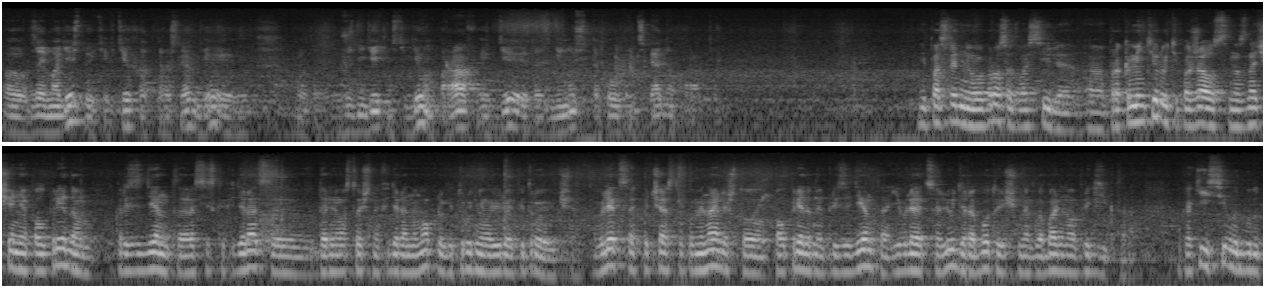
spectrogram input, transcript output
э, взаимодействуете в тех отраслях, где это, жизнедеятельности, где он прав и где это не носит такого принципиального характера. И последний вопрос от Василия. Э, прокомментируйте, пожалуйста, назначение полпредом президента Российской Федерации в Дальневосточном федеральном округе Труднева Юрия Петровича. В лекциях вы часто упоминали, что полпредами президента являются люди, работающие на глобального предиктора. А какие силы будут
